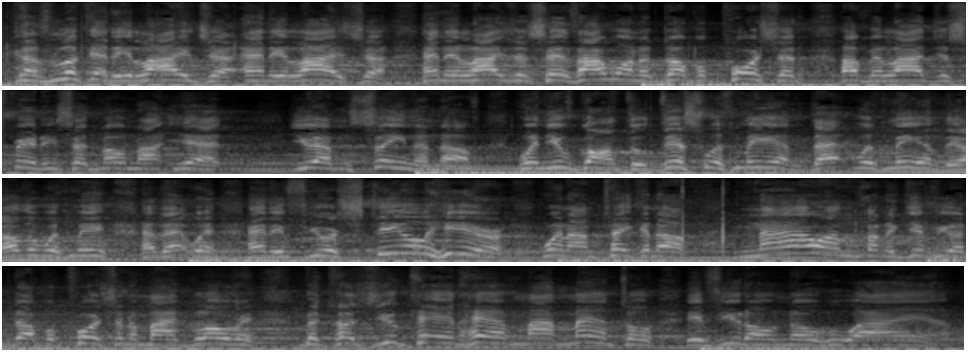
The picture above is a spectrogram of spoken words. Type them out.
because look at Elijah and Elisha. And Elisha says, I want a double portion of Elijah's spirit. He said, No, not yet. You haven't seen enough. When you've gone through this with me and that with me and the other with me and that way, and if you're still here when I'm taken up, now I'm going to give you a double portion of my glory because you can't have my mantle if you don't know who I am.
